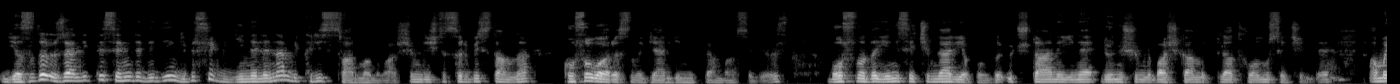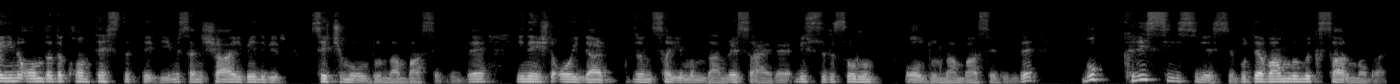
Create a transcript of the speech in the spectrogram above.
yazıda özellikle senin de dediğin gibi sürekli yinelenen bir kriz sarmalı var. Şimdi işte Sırbistan'la Kosova arasında gerginlikten bahsediyoruz. Bosna'da yeni seçimler yapıldı. Üç tane yine dönüşümlü başkanlık platformu seçildi. Ama yine onda da contested dediğimiz hani şaibeli bir seçim olduğundan bahsedildi. Yine işte oyların sayımından vesaire bir sürü sorun olduğundan bahsedildi. Bu kriz silsilesi, bu devamlılık sarmalı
